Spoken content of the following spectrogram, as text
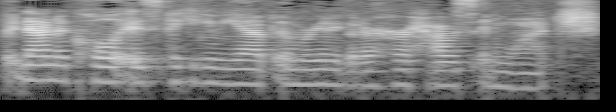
But now Nicole is picking me up and we're gonna go to her house and watch.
